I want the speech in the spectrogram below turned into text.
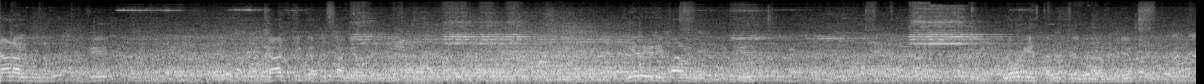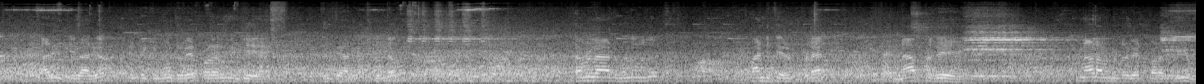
நாடாளுமன்றத்துக்கு கார்த்திக் கருப்பசாமி அவர்களையும் நீலகிரி பாராளுமன்றத்துக்கு லோகேஷ் தமிழ்ச்செல்வன் அவர்களையும் அறிவித்துள்ளார்கள் இன்றைக்கு மூன்று வேட்பாளரும் இங்கே இருக்கிறார்கள். இன்னும் தமிழ்நாடு முழுவதும் பாண்டிச்சேரி உட்பட நாற்பது நாடாளுமன்ற வேட்பாளர்களையும்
